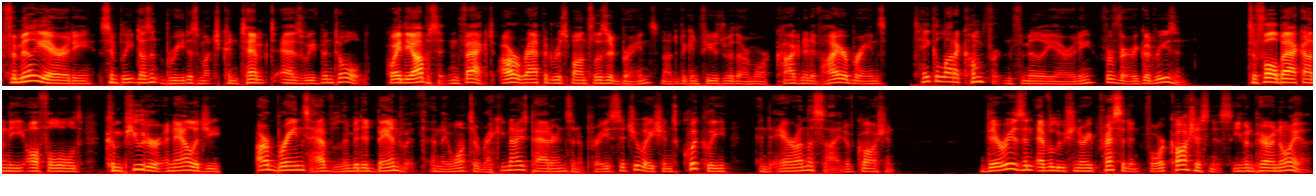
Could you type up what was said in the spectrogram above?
Familiarity simply doesn't breed as much contempt as we've been told. Quite the opposite. In fact, our rapid response lizard brains, not to be confused with our more cognitive higher brains, take a lot of comfort in familiarity for very good reason. To fall back on the awful old computer analogy, our brains have limited bandwidth and they want to recognize patterns and appraise situations quickly and err on the side of caution. There is an evolutionary precedent for cautiousness, even paranoia.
